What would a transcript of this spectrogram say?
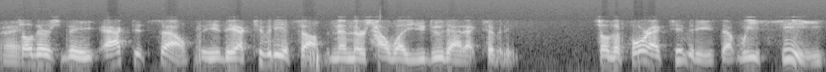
Right. So there's the act itself, the, the activity itself, and then there's how well you do that activity. So the four activities that we see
